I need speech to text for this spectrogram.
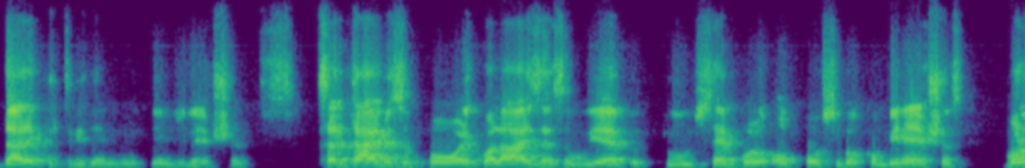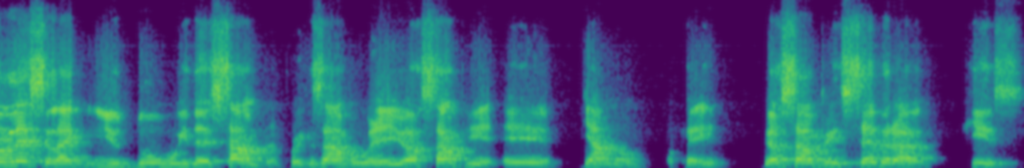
directly the, the emulation. Sometimes for equalizers, we have to sample all possible combinations, more or less like you do with a sampler. For example, when you are sampling a piano, okay, you are sampling several keys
